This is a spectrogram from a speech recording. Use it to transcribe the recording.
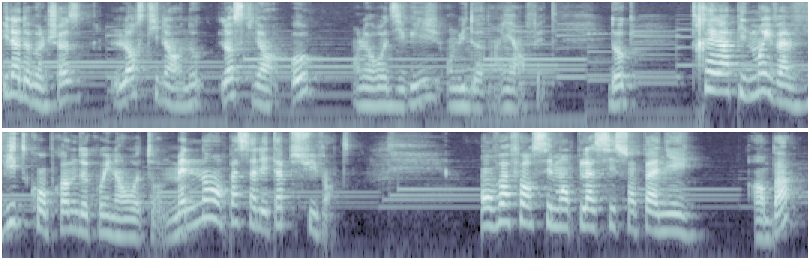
il a de bonnes choses. Lorsqu'il est en haut, lorsqu'il est en haut, on le redirige, on lui donne rien en fait. Donc, Très rapidement, il va vite comprendre de quoi il en retourne. Maintenant, on passe à l'étape suivante. On va forcément placer son panier en bas.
